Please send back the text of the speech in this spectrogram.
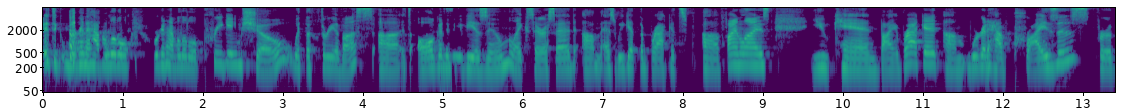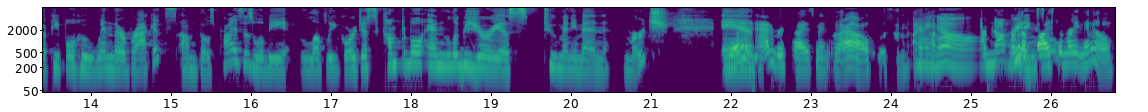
It's we're gonna have a little. We're gonna have a little pregame show with the three of us. Uh, it's all gonna be via Zoom, like Sarah said. Um, as we get the brackets uh, finalized, you can buy a bracket. Um, we're gonna have prizes for the people who win their brackets. Um, those prizes will be lovely, gorgeous, comfortable, and luxurious. Too many men merch. And what an advertisement! Wow. Listen, I, I know. I'm, I'm not I'm writing. buy so, some right now.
